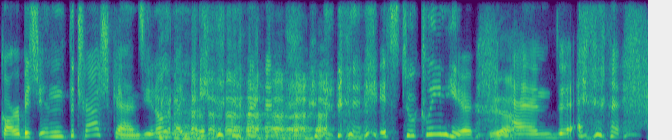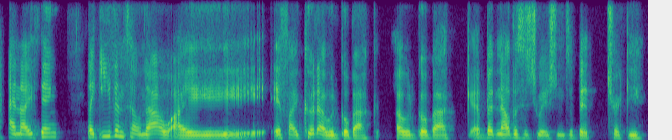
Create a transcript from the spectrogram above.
garbage in the trash cans you know like it's too clean here. Yeah. and and i think like even till now i if i could i would go back i would go back but now the situation's a bit tricky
